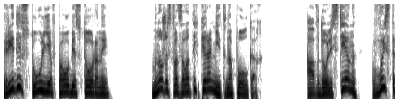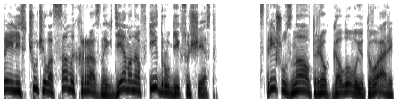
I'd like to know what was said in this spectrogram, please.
ряды стульев по обе стороны, множество золотых пирамид на полках. А вдоль стен выстроились чучела самых разных демонов и других существ. Стриж узнал трехголовую тварь,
